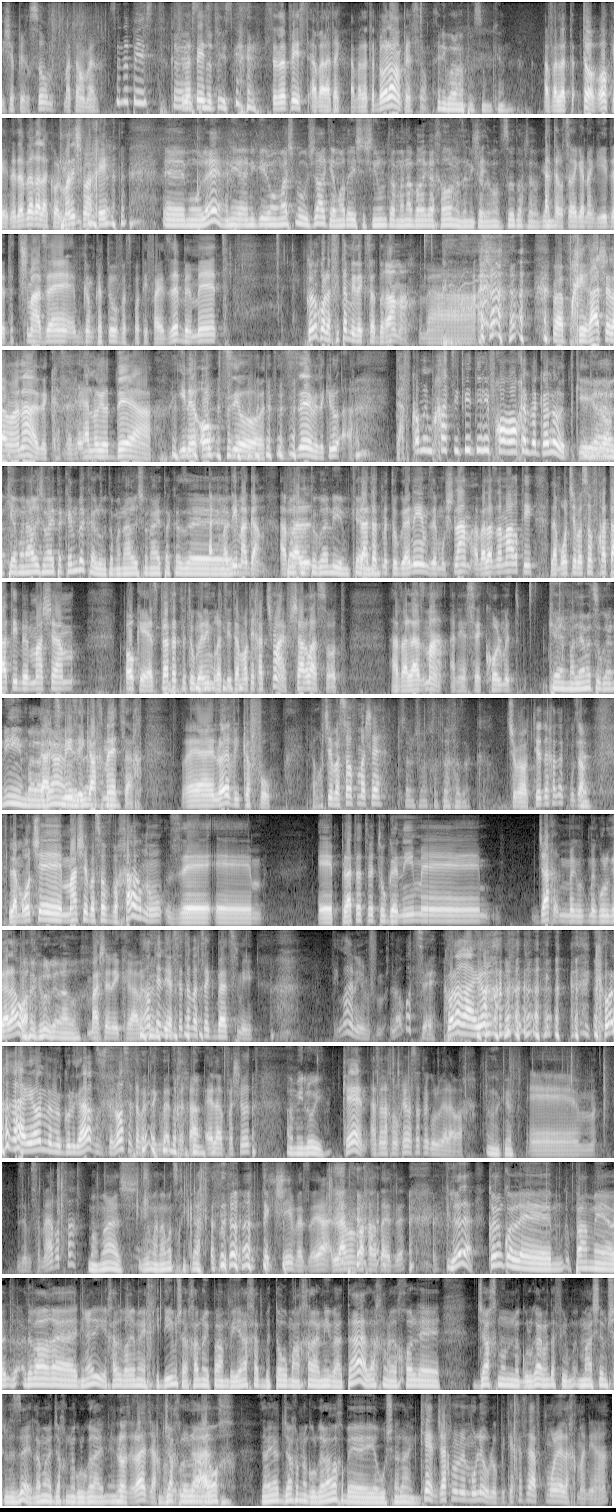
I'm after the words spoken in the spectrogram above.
איש- הפרסום, מה אתה אומר? סטנדאפיסט, סטנדאפיסט. סטנדאפיסט, כן. סטנדאפיסט, אבל אתה- אבל אתה בעולם הפרסום. אני בעולם הפרסום, כן. אבל אתה, טוב, אוקיי, נדבר על הכל. מה נשמע, אחי? אה, מעולה, אני אני כאילו ממש מאושר, כי אמרת לי ששינו את המנה ברגע האחרון, אז אני כזה מבסוט עכשיו, כן. אתה רוצה רגע נגיד, תשמע, זה גם כתוב בספוטיפיי, זה באמת, קודם כל עשית מזה קצת דרמה, מה- מהבחירה של המנה, זה כזה, אני לא יודע, הנה אופציות, זה, וזה כאילו, דווקא ממך ציפיתי לבחור אוכל בקלות, כאילו, כי המנה הראשונה הייתה כן בקלות, המנה הראשונה הייתה כזה... מדהימה גם, אבל, פלטת מטוגנים, כן. פלטת מטוגנים, זה מושלם, אבל אז אמרתי, למרות שבסוף חטאתי במה שם, אוקיי, אז פלטת מטוגנים רצית, אמרתי לך, תשמע, אפשר לעשות, אבל אז מה, אני אעשה כל מט... כן, מלא מטוגנים, בלאגן. בעצמי זה ייקח כן. נצח. אה, לא אביא קפוא. למרות שבסוף מה ש... עכשיו אני שומע אותך יותר חזק. שומע אותי יותר חזק? מוזר. כן. למרות שמה שבסוף בחרנו זה אה, פלטת מטוגנים אה, ג'ח- מגולגל אווח, גולגל ארוך. מה שנקרא. ואמרתי, אני אעשה את הבצק בעצמי. מה, אני לא רוצה. כל הרעיון, כל הרעיון במגולגל אווח זה שאתה לא עושה את הבצק בעצמך, נכון. אלא פשוט, המילוי, כן, אז אנחנו הולכים לעשות מגולגל אווח. איזה כיף. זה משמח אותך? ממש, זו מנה מצחיקה. תקשיב, אז היה, למה בחרת את זה? לא יודע, קודם כל, אה, פעם, אה, הדבר, אה, נראה לי, אחד הדברים היחידים שאכלנו אי פעם ביחד בתור מאכל אני ואתה, הלכנו לאכול ג'חנון מגולגל, אני לא יודע אפילו מה השם של זה, למה ג'חנון מגולגל? לא, זה לא היה ג'חנון ג'חנון מגולגל. ארוך, זה היה ג'חנון מגולגל ארוך בירושלים. כן, ג'חנון ממולא, הוא לא מתייחס אליו כמו ללחמניה,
